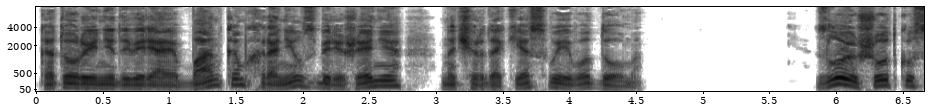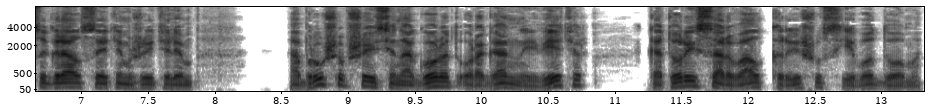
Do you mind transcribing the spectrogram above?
который, не доверяя банкам, хранил сбережения на чердаке своего дома. Злую шутку сыграл с этим жителем обрушившийся на город ураганный ветер, который сорвал крышу с его дома.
